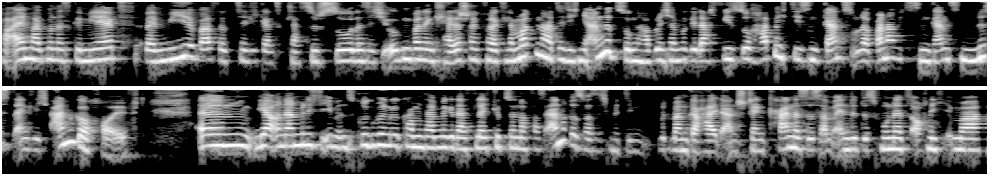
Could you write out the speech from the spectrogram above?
vor allem hat man das gemerkt, bei mir war es tatsächlich ganz klassisch so, dass ich irgendwann den Kleiderschrank voller Klamotten hatte, die ich nie angezogen habe. Und ich habe mir gedacht, wieso habe ich diesen ganzen oder wann habe ich diesen ganzen Mist eigentlich angehäuft? Ähm, ja, und dann bin ich eben ins Grübeln gekommen und habe mir gedacht, vielleicht gibt es ja noch was anderes, was ich mit dem mit meinem Gehalt anstellen kann. Das ist am Ende des Monats auch nicht immer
